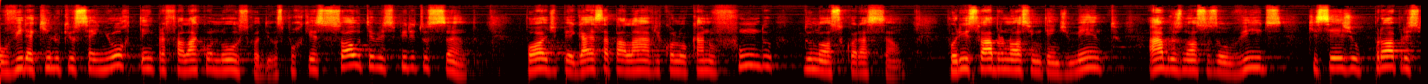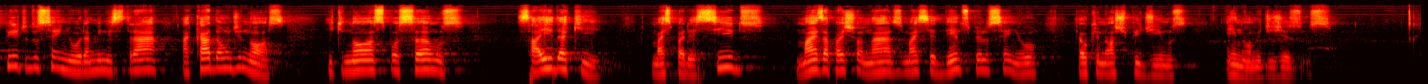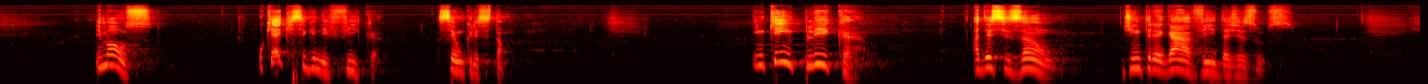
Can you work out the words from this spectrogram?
ouvir aquilo que o Senhor tem para falar conosco, ó Deus, porque só o Teu Espírito Santo pode pegar essa palavra e colocar no fundo do nosso coração. Por isso, abra o nosso entendimento, abra os nossos ouvidos, que seja o próprio Espírito do Senhor a ministrar a cada um de nós e que nós possamos sair daqui mais parecidos, mais apaixonados, mais sedentos pelo Senhor. É o que nós te pedimos em nome de Jesus. Irmãos, o que é que significa ser um cristão? Em que implica a decisão de entregar a vida a Jesus?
